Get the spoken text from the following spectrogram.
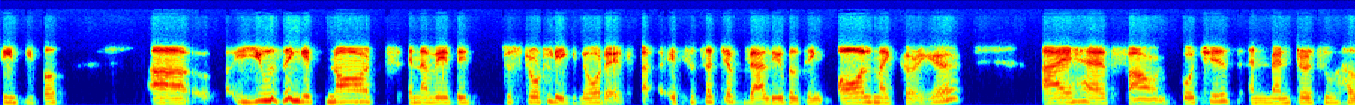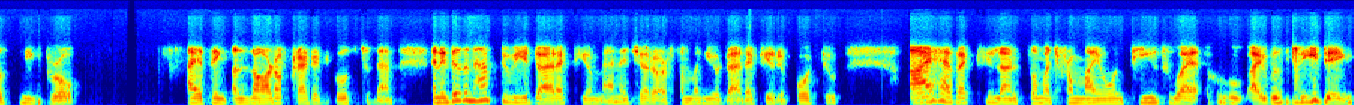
seen people uh, using it not in a way they just totally ignore it. Uh, it's a, such a valuable thing. All my career, I have found coaches and mentors who help me grow. I think a lot of credit goes to them. And it doesn't have to be direct your manager or someone you directly report to. I have actually learned so much from my own teams who I, who I was leading,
